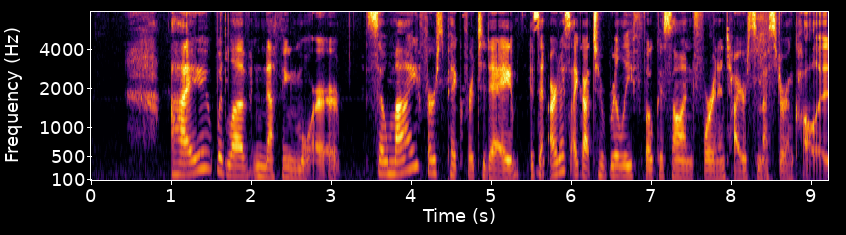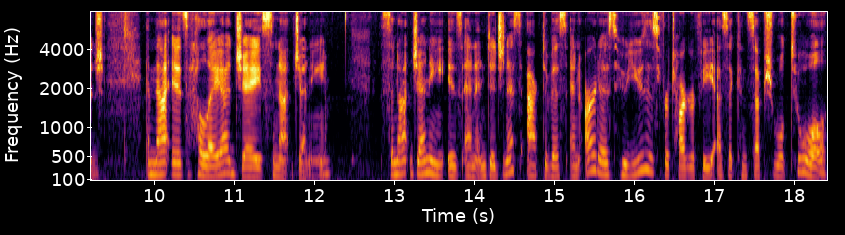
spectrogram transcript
I would love nothing more. So, my first pick for today is an artist I got to really focus on for an entire semester in college and that is Hulleah J. Tsinhnahjinnie. Tsinhnahjinnie is an indigenous activist and artist who uses photography as a conceptual tool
